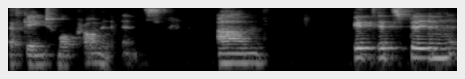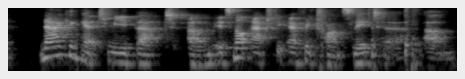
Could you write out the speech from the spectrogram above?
have gained more prominence. Um, it, it's been nagging at me that um, it's not actually every translator um,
